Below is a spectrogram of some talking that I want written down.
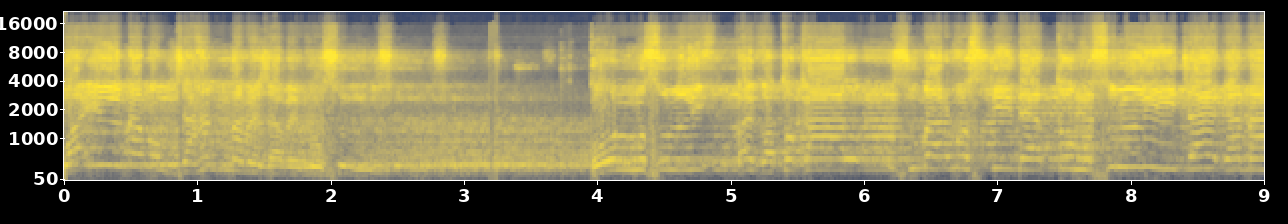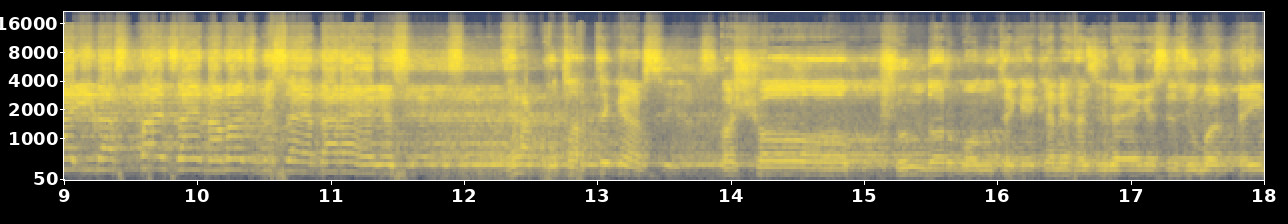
ওয়াইল নামক জাহান্নামে যাবে, মুসল্লি। কোন মুসল্লি? কয় গতকাল জুমার মসজিদ এত মুসল্লি জায়গা নাই, রাস্তায় যায়, নামাজ বিছায় দাঁড়ায় গেছে। এরা কোথা থেকে আসছে? সব সুন্দরবন থেকে এখানে হাজির হয়ে গেছে জুমার টাইম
